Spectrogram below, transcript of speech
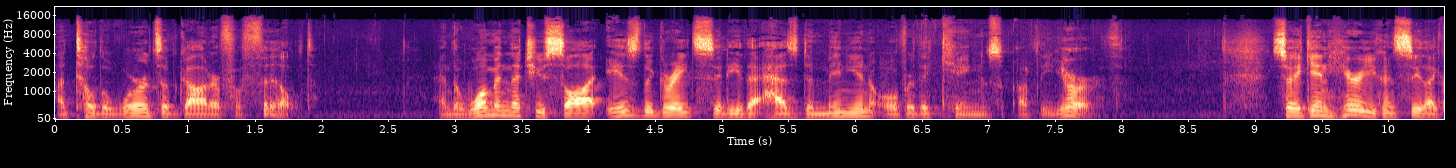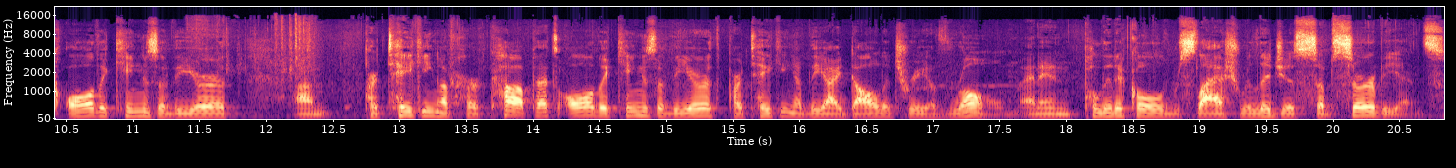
until the words of God are fulfilled. And the woman that you saw is the great city that has dominion over the kings of the earth. So again, here you can see like all the kings of the earth um, partaking of her cup. That's all the kings of the earth partaking of the idolatry of Rome and in political slash religious subservience.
